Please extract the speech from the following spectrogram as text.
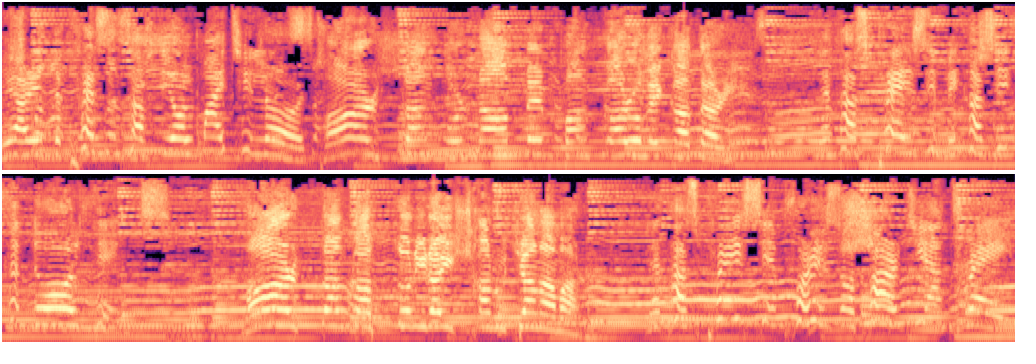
We are in the presence of the Almighty Lord. Let us praise him because he can do all things. Let us praise him for his authority and reign.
